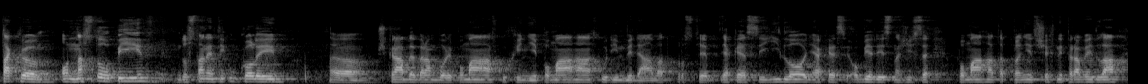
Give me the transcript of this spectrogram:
Tak eh, on nastoupí, dostane ty úkoly, škrábe brambory, pomáhá v kuchyni, pomáhá chudým vydávat prostě jakési jídlo, jakési obědy, snaží se pomáhat a plnit všechny pravidla,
